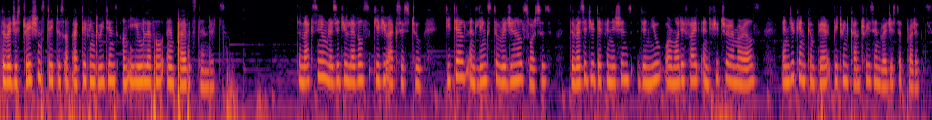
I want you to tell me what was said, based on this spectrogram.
the registration status of active ingredients on EU level and private standards. The maximum residue levels give you access to details and links to original sources, the residue definitions, the new or modified and future MRLs, and you can compare between countries and registered products.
